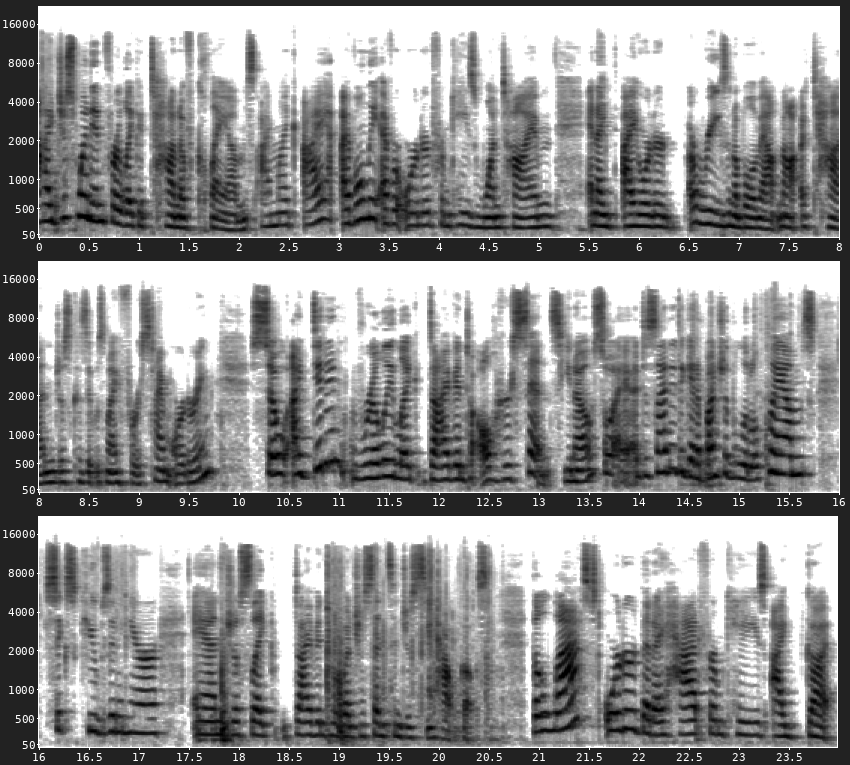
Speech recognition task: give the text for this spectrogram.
I just went in for like a ton of clams. I'm like, I, I've only ever ordered from Kae's one time and I, I ordered a reasonable amount, not a ton, just because it was my first time ordering. So I didn't really like dive into all her scents, you know? So I, I decided to get a bunch of the little clams, six cubes in here, and just like dive into a bunch of scents and just see how it goes. The last order that I had from Kae's, I got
